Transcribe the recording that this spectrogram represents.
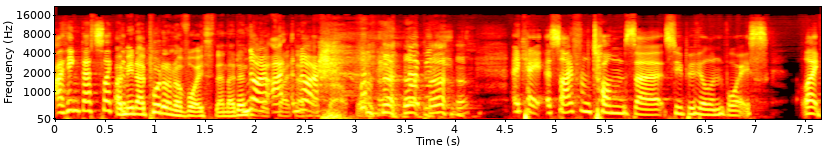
I think that's like. i mean i put on a voice then i don't no, think I it's no. quite that hostile. No, but- okay, aside from Tom's uh, supervillain voice, like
